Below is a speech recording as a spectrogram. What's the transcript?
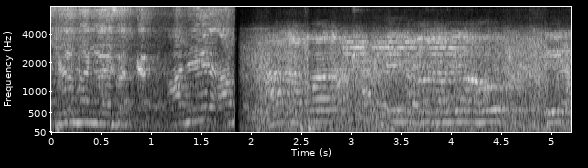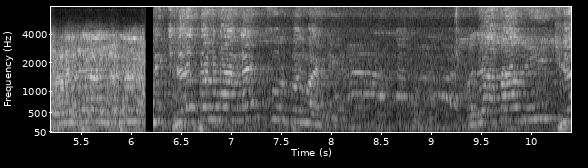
खेळ मांडलाय सरकार आणि म्हणजे आता खेळ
